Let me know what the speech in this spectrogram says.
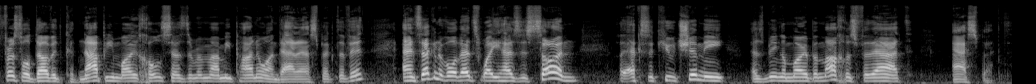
First of all, David could not be mochel, says the Ramami Pano on that aspect of it. And second of all, that's why he has his son execute Shimi as being a Mari B'machus for that aspect.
